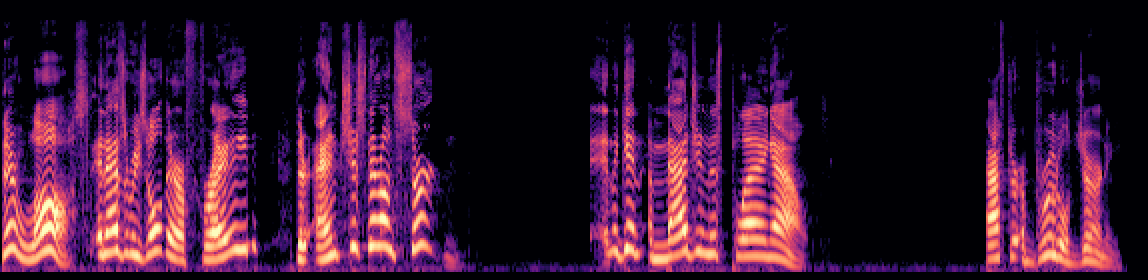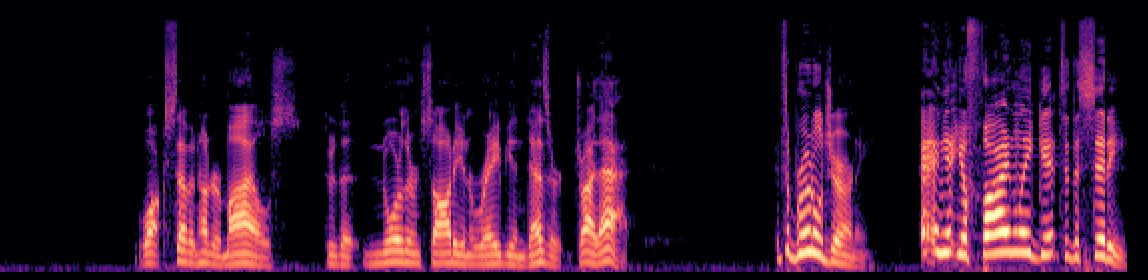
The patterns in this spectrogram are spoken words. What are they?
they're lost. And as a result, they're afraid they're anxious, they're uncertain. And again, imagine this playing out after a brutal journey. Walk 700 miles through the northern Saudi and Arabian desert. Try that. It's a brutal journey. And yet you finally get to the city.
